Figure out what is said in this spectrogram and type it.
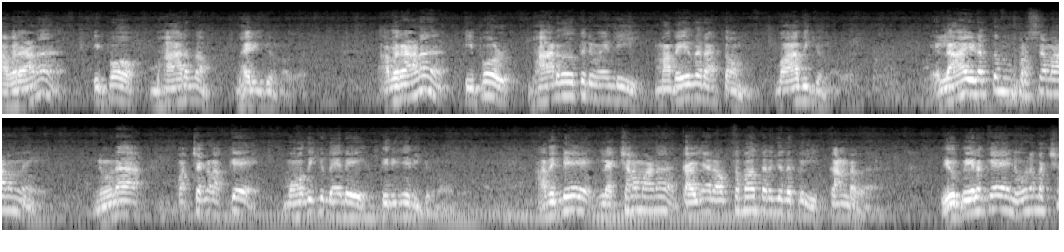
അവരാണ് ഇപ്പോ ഭാരതം ഭരിക്കുന്നത്. അവരാണ് ഇപ്പോൾ ഭാരതത്തിന് വേണ്ടി മതേതരത്വം വാദിക്കുന്നത്. എല്ലായിടത്തും പ്രശ്നമാണെന്നേ ന്യൂനപക്ഷങ്ങളൊക്കെ മോദിക്ക് നേരെ തിരിഞ്ഞിരിക്കുന്നു. അതിന്റെ ലക്ഷണമാണ് കഴിഞ്ഞ ലോക്സഭാ തെരഞ്ഞെടുപ്പിൽ കണ്ടത്. യു പിയിലൊക്കെ ന്യൂനപക്ഷ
